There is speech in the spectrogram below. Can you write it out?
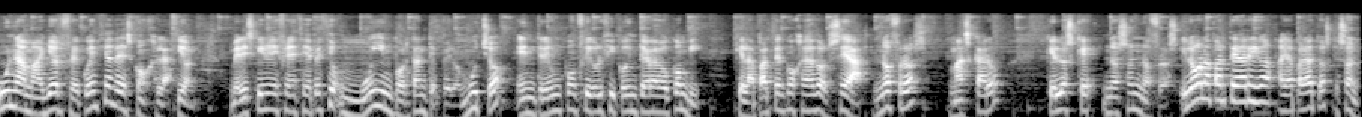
una mayor frecuencia de descongelación. Veréis que hay una diferencia de precio muy importante, pero mucho, entre un frigorífico integrado combi que la parte del congelador sea no frost, más caro, que los que no son no frost. Y luego en la parte de arriba hay aparatos que son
